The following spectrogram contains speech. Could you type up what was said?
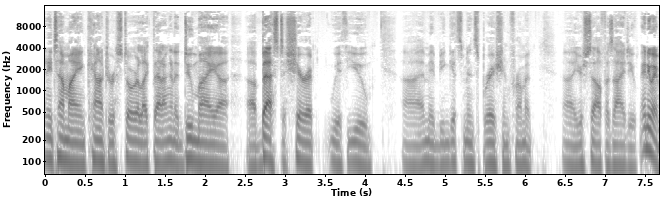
anytime i encounter a story like that i'm going to do my uh, uh, best to share it with you uh, and maybe you can get some inspiration from it uh, yourself as i do anyway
